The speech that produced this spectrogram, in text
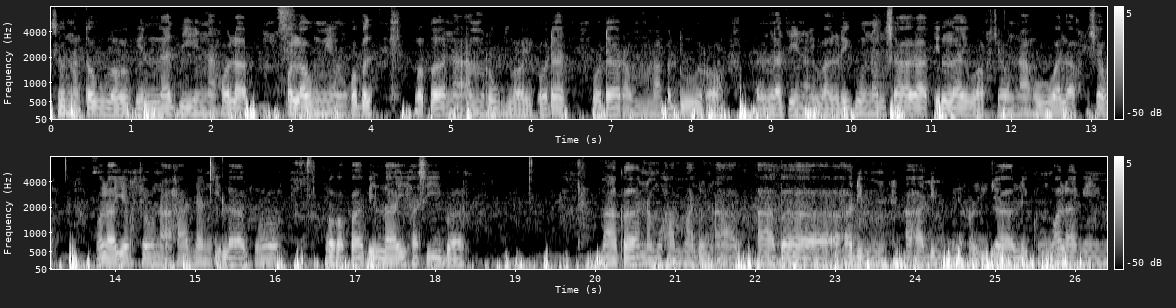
harajin fi ma faradallahu lah sunnatullah fil ladzina khalau min qabl wa kana amrullahi qadar qadaram maqdura. Alladzina yuballighuna risalatillahi wa yakhshawnahu wa la yakhshaw wa la yakhshawna ahadan illa wa kafa billahi hasiba. Maka na Muhammadun aba ahadim ahadim min rijalikum walakin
